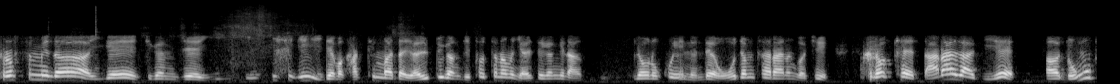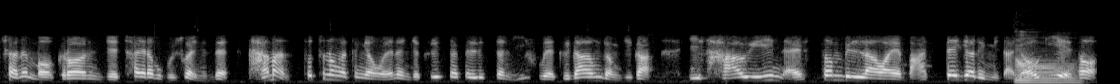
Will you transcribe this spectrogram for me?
그렇습니다. 이게 지금 이제 이, 이 시기 이제 뭐각 팀마다 12경기, 토트넘은 13경기 남 겨놓고 있는데 5점 차라는 것이 그렇게 따라가기에 어, 않은 뭐 그런 이제 차이라고 볼 수가 있는데 다만 토트넘 같은 경우에는 이제 크리스탈 팰리스전 이후에 그 다음 경기가 이 4위인 에스턴 빌라와의 맞대결입니다. 어. 여기에서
